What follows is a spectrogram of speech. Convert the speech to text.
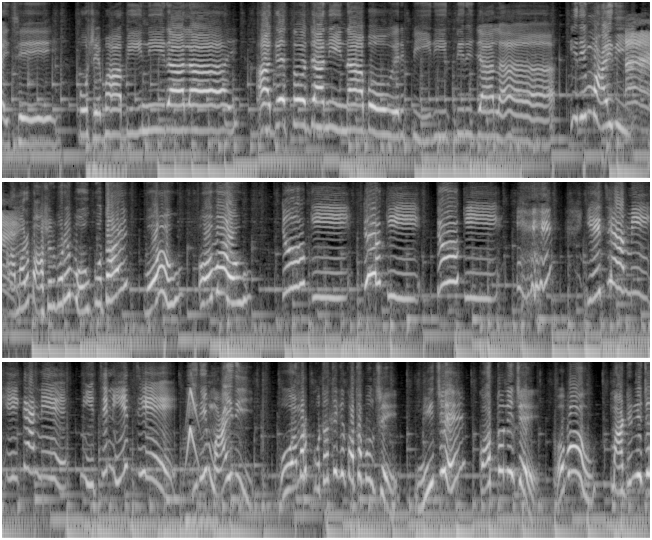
লাগাইছে বসে ভাবি নিরালায় আগে তো জানি না বউয়ের পিরিতির জ্বালা। ইরে মাইরি আমার বাসর ঘরে বউ কোথায়? বউ ও বউ। টুকি টুকি টুকি। এই যে আমি এখানে নিচে নিচে। ইরি মাইরি ও আমার কোথা থেকে কথা বলছে? নিচে? কত নিচে? ও বউ মাটির নিচে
